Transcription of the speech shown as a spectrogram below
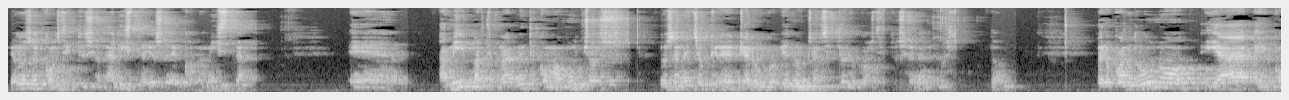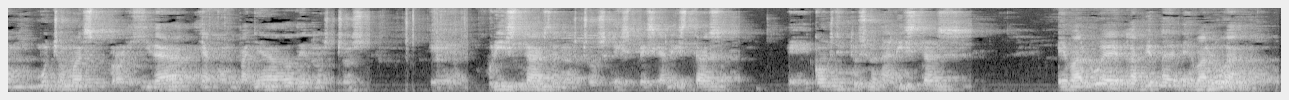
Yo no soy constitucionalista, yo soy economista. Eh, a mí, particularmente, como a muchos, nos han hecho creer que era un gobierno transitorio constitucional, pues, ¿no? Pero cuando uno ya eh, con mucho más prolijidad y acompañado de nuestros eh, juristas, de nuestros especialistas eh, constitucionalistas, evalúe, evalúa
